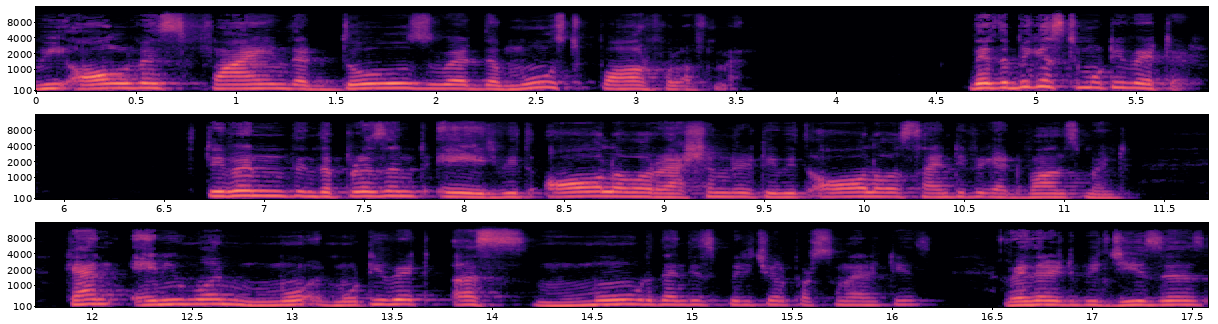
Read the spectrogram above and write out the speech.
we always find that those were the most powerful of men. They're the biggest motivator. Even in the present age, with all our rationality, with all our scientific advancement, Can anyone mo- motivate us more than the spiritual personalities? Whether it be Jesus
